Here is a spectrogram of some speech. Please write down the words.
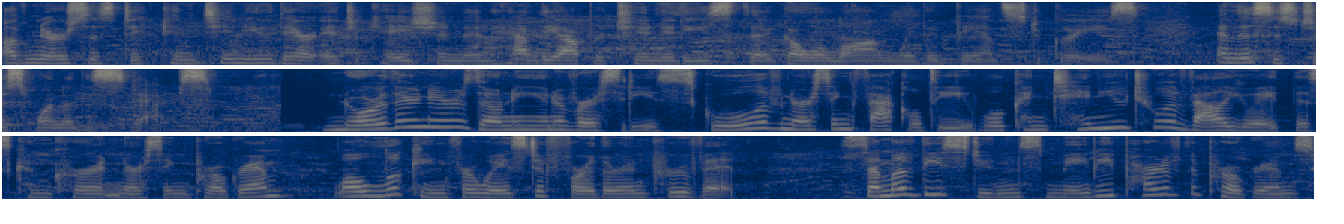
of nurses to continue their education and have the opportunities that go along with advanced degrees. And this is just one of the steps. Northern Arizona University's School of Nursing faculty will continue to evaluate this concurrent nursing program while looking for ways to further improve it. Some of these students may be part of the program's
